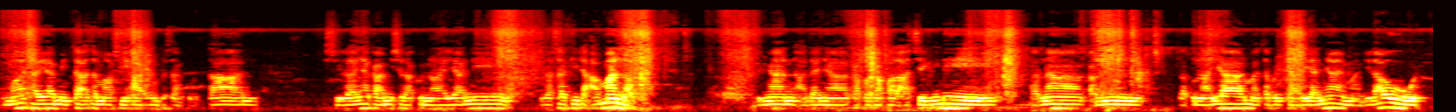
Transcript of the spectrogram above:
Cuma saya minta sama pihak yang bersangkutan, istilahnya kami selaku nelayan ini merasa tidak aman lah dengan adanya kapal-kapal asing ini karena kami selaku nelayan mata pencariannya emang di laut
